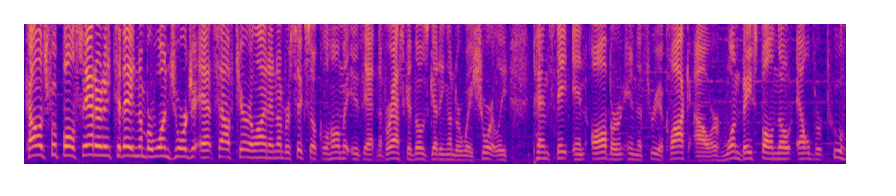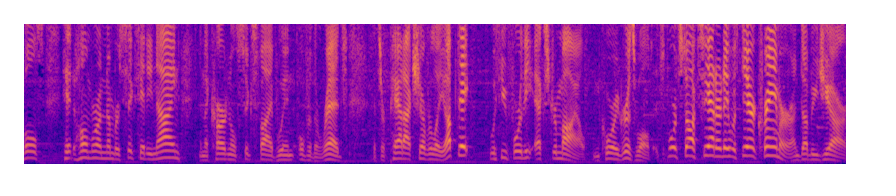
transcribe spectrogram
College football Saturday today. Number one, Georgia at South Carolina. Number six, Oklahoma is at Nebraska. Those getting underway shortly. Penn State and Auburn in the 3 o'clock hour. One baseball note, Albert Pujols hit home run number 689 in the Cardinals 6 5 win over the Reds. That's our Paddock Chevrolet update with you for the extra mile. I'm Corey Griswold. It's Sports Talk Saturday with Derek Kramer on WGR,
